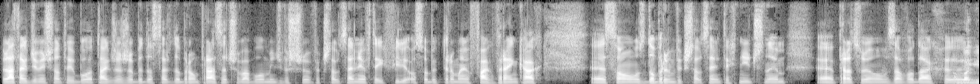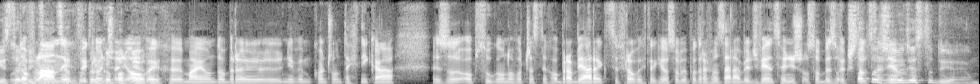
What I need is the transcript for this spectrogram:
W latach 90. było tak, że żeby dostać dobrą pracę, trzeba było mieć wyższe wykształcenie. W tej chwili osoby, które mają fach w rękach, e, są z dobrym wykształceniem technicznym, e, pracują w zawodach e, budowlanych, wykończeniowych, mają dobre, nie wiem, wiem, kończą technika z obsługą nowoczesnych obrabiarek cyfrowych. Takie osoby potrafią zarabiać więcej niż osoby z wykształceniem. Po co ci ludzie studiują?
